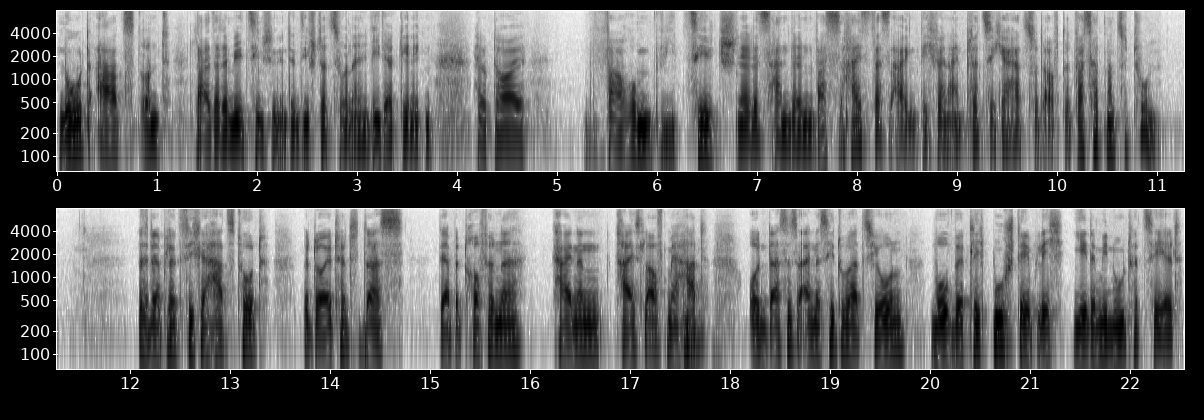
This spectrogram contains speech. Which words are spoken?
Notarzt und Leiter der medizinischen Intensivstation an den Wiederkliniken. Herr Dr. Reul, warum, wie zählt schnelles Handeln? Was heißt das eigentlich, wenn ein plötzlicher Herztod auftritt? Was hat man zu tun? Also der plötzliche Herztod bedeutet, dass der Betroffene keinen Kreislauf mehr hat. Mhm. Und das ist eine Situation, wo wirklich buchstäblich jede Minute zählt.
